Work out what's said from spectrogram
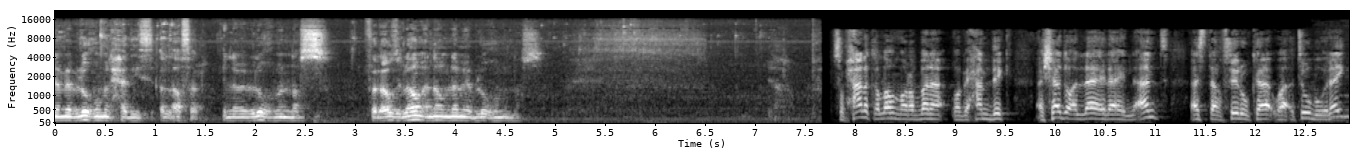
لم يبلغهم الحديث الأثر إن لم يبلغهم النص. فالعذر لهم أنهم لم يبلغهم النص. سبحانك اللهم ربنا وبحمدك أشهد أن لا إله إلا أنت أستغفرك وأتوب إليك.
